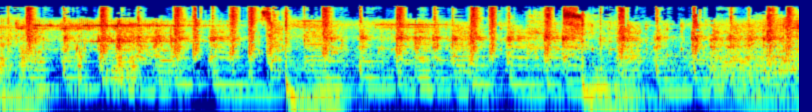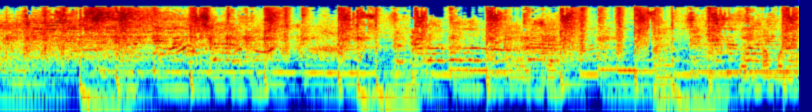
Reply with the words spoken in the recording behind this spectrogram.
นะครับ ข้าหมดแล้ว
